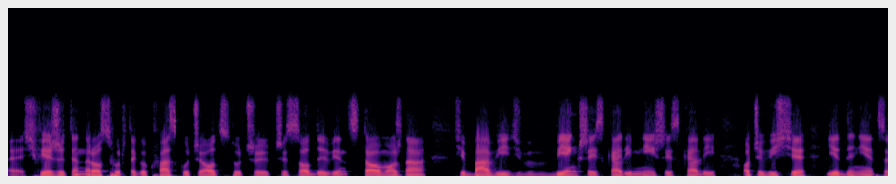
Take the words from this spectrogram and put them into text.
e, świeży ten roztwór tego kwasku, czy octu, czy, czy sody, więc to można się bawić w większej skali, mniejszej skali. Oczywiście jedynie co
